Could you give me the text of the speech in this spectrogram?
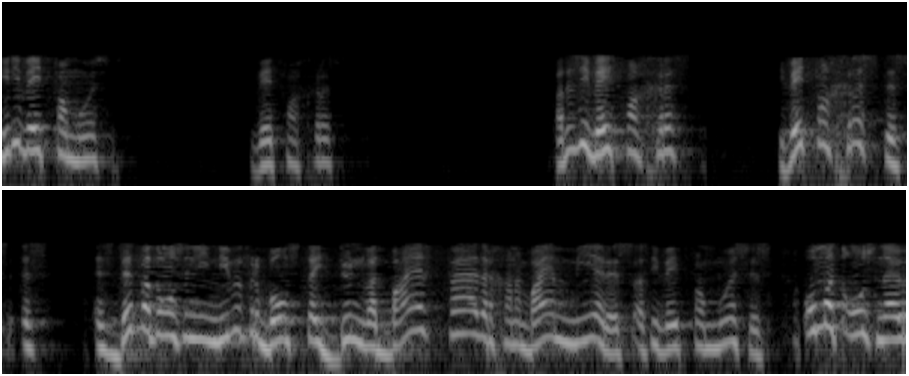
nie die wet van Moses. Die wet van Christus. Wat is die wet van Christus? Die wet van Christus is is dit wat ons in die nuwe verbondstyd doen wat baie verder gaan en baie meer is as die wet van Moses, omdat ons nou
